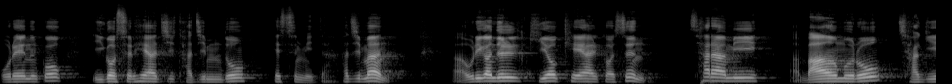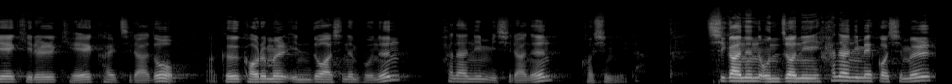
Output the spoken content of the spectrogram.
올해에는 꼭 이것을 해야지 다짐도 했습니다. 하지만 아, 우리가 늘 기억해야 할 것은 사람이 아, 마음으로 자기의 길을 계획할지라도 아, 그 걸음을 인도하시는 분은 하나님이시라는 것입니다. 시간은 온전히 하나님의 것임을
